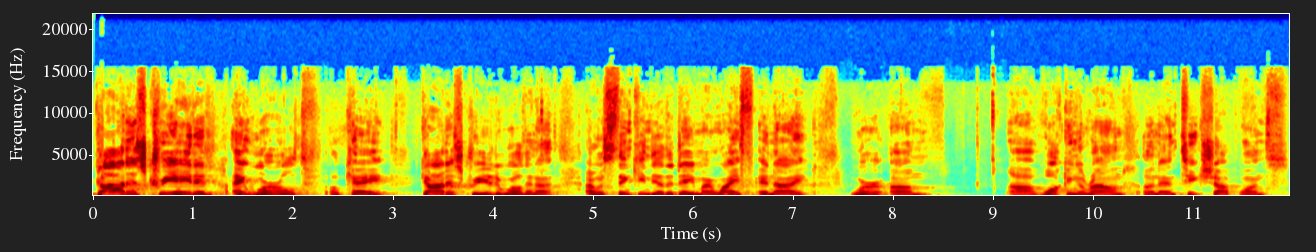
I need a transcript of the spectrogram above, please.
God has created a world, okay? God has created a world. And I, I was thinking the other day, my wife and I were um, uh, walking around an antique shop once,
